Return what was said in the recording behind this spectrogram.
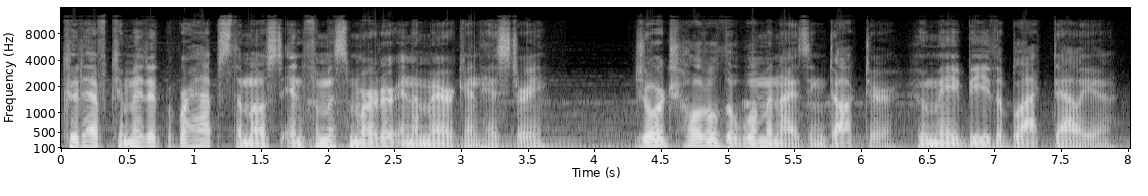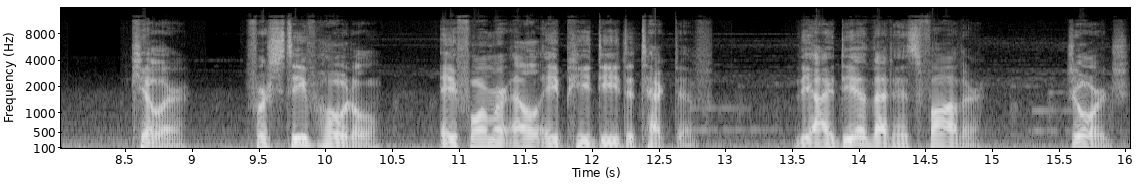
could have committed perhaps the most infamous murder in American history. George Hodel, the womanizing doctor who may be the Black Dahlia killer. For Steve Hodel, a former LAPD detective, the idea that his father, George,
